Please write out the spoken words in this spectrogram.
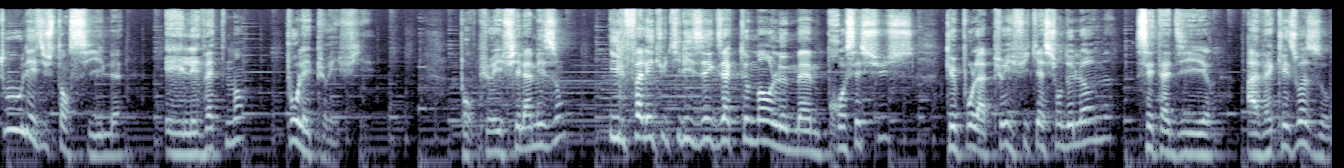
tous les ustensiles et les vêtements pour les purifier. Pour purifier la maison, il fallait utiliser exactement le même processus que pour la purification de l'homme, c'est-à-dire avec les oiseaux,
